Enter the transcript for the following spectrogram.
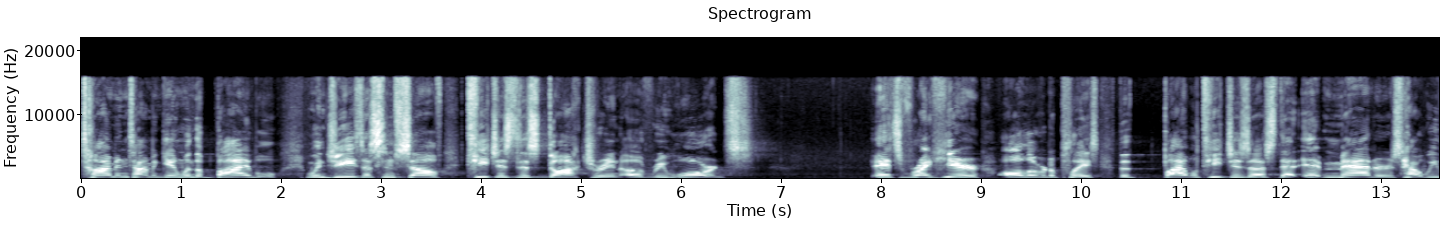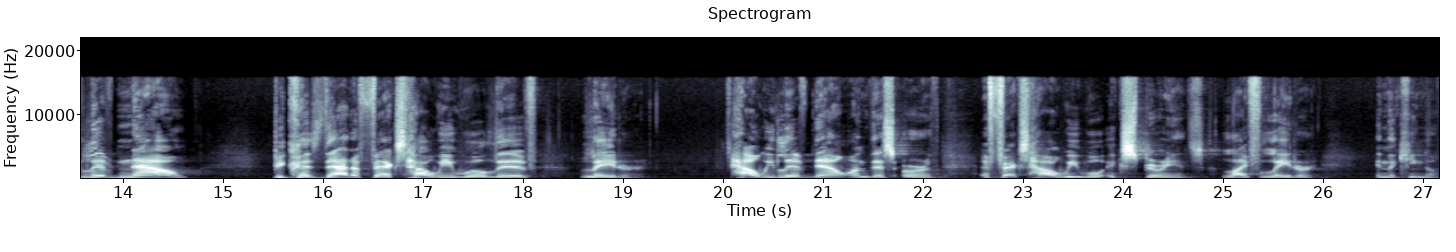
time and time again, when the Bible, when Jesus himself teaches this doctrine of rewards. It's right here, all over the place. The Bible teaches us that it matters how we live now because that affects how we will live later. How we live now on this earth affects how we will experience life later in the kingdom.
